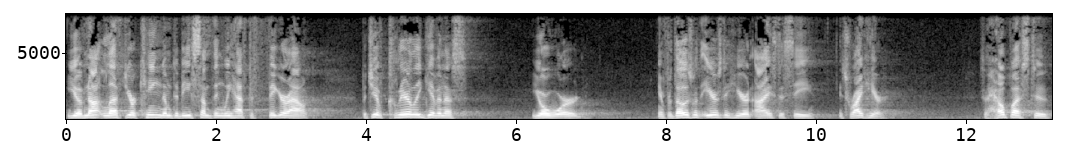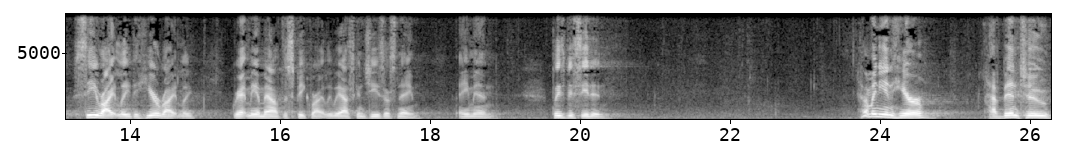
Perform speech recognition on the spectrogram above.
You have not left your kingdom to be something we have to figure out, but you have clearly given us your word. And for those with ears to hear and eyes to see, it's right here. So help us to see rightly, to hear rightly. Grant me a mouth to speak rightly. We ask in Jesus' name. Amen. Please be seated. How many in here have been to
